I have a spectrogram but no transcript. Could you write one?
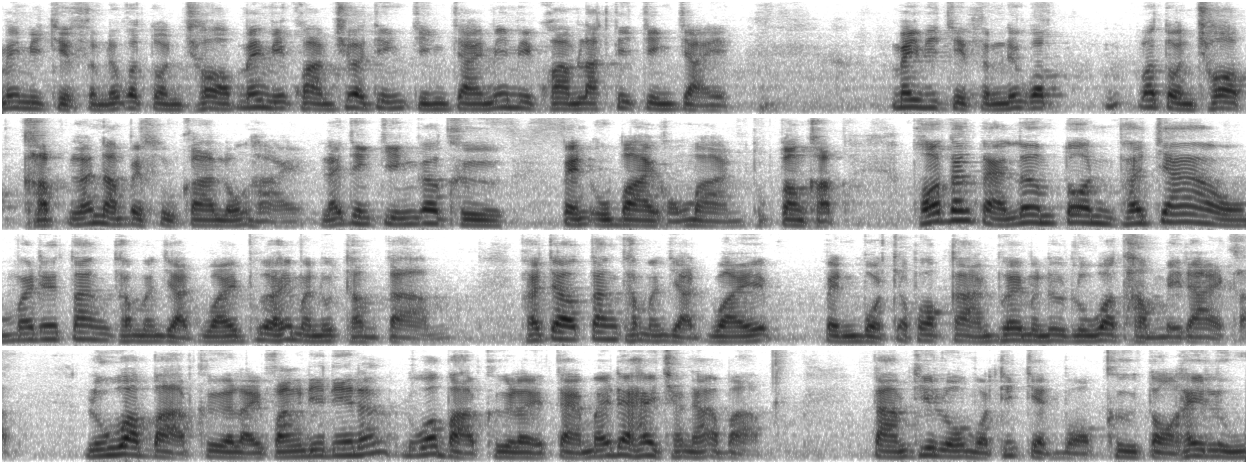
ไม่มีจิตสำนึกว่าตนชอบ ไม่มีความเชื่อจริงๆใจ ไม่มีความรักที่จริงใจ ไม่มีจิตสำนึกว่าว่าตนชอบครับ และนำไปสู่การหลงหาย และจริง ๆ ก็คือเป็นอุบายของมารถูกต้องครับ เพราะตั้งแต่เริ่มต้นพระเจ้าไม่ได้ตั้งธรรมบัญญัติไว้เพื่อให้มนุษย์ทำตาม พระเจ้าตั้งธรรมบัญญัติไว้เป็นบทเฉพาะการเพื่อให้มนุษย์รู้ว่าทำไม่ได้ครับ รู้ว่าบาปคืออะไรฟังดีๆนะ รู้ว่าบาปคืออะไรแต่ไม่ได้ให้ชนะบาป ตามที่โรมบทที่ 7 บอกคือต่อให้รู้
